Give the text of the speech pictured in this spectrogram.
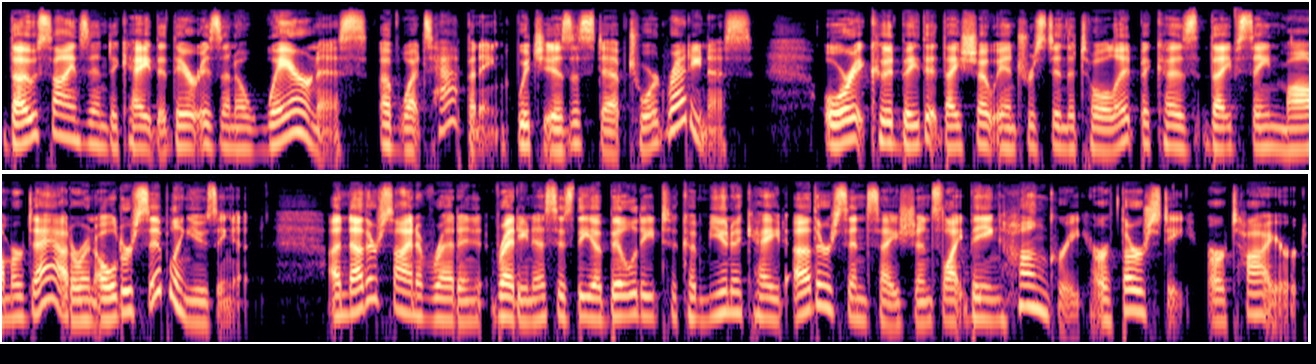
Those signs indicate that there is an awareness of what's happening, which is a step toward readiness. Or it could be that they show interest in the toilet because they've seen mom or dad or an older sibling using it. Another sign of readiness is the ability to communicate other sensations like being hungry or thirsty or tired.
